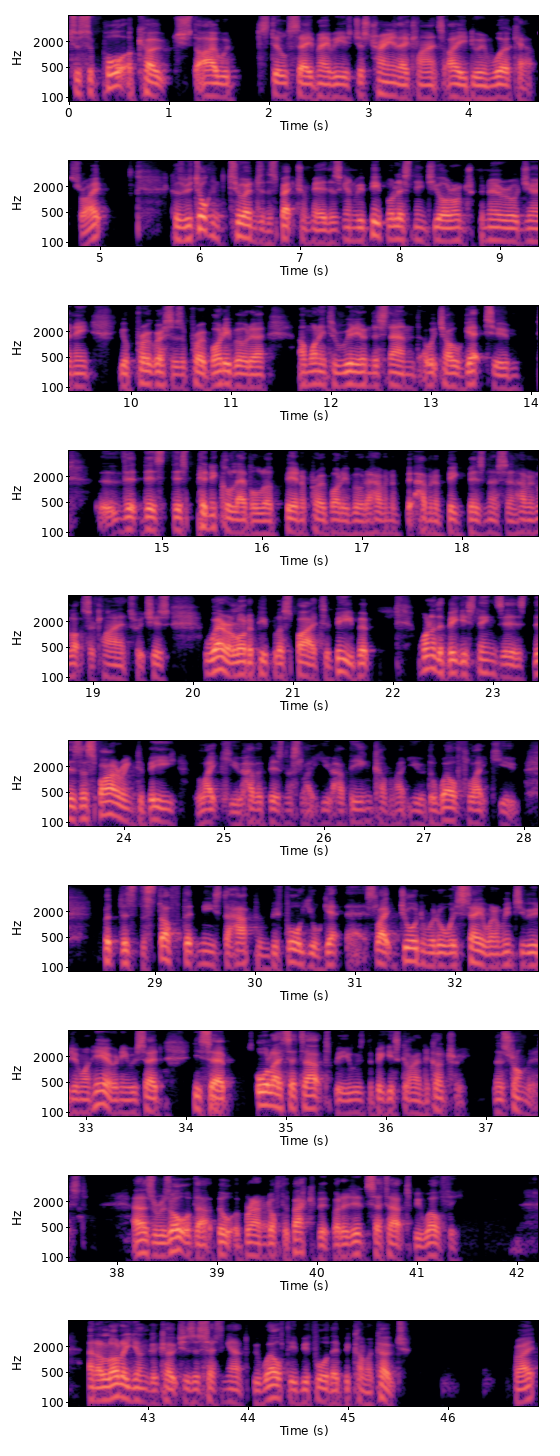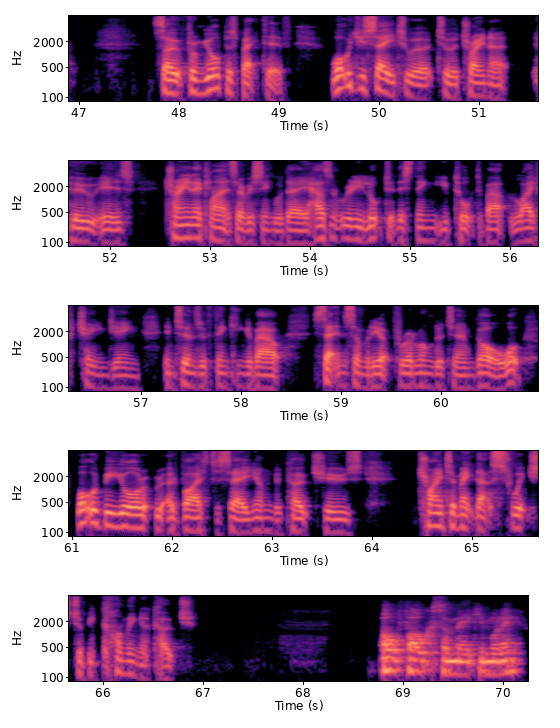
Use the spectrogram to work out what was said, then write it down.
to support a coach that I would still say maybe is just training their clients, i.e., doing workouts, right? Because we're talking to two ends of the spectrum here. There's going to be people listening to your entrepreneurial journey, your progress as a pro bodybuilder, and wanting to really understand, uh, which I will get to, uh, this this pinnacle level of being a pro bodybuilder, having a having a big business and having lots of clients, which is where a lot of people aspire to be. But one of the biggest things is there's aspiring to be like you, have a business like you, have the income like you, the wealth like you. But there's the stuff that needs to happen before you'll get there. It's like Jordan would always say when I interviewed him on here, and he was said, he said, all I set out to be was the biggest guy in the country, the strongest. And as a result of that, built a brand off the back of it, but I didn't set out to be wealthy. And a lot of younger coaches are setting out to be wealthy before they become a coach. Right. So from your perspective, what would you say to a to a trainer who is training their clients every single day, hasn't really looked at this thing that you've talked about, life changing in terms of thinking about setting somebody up for a longer term goal? What what would be your advice to say a younger coach who's trying to make that switch to becoming a coach? Don't focus on making money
